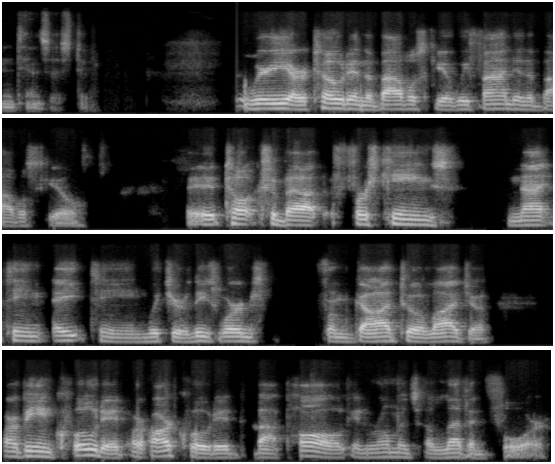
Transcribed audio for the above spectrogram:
intends us to. We are told in the Bible skill, we find in the Bible skill, it talks about First Kings 19, 18, which are these words from God to Elijah, are being quoted or are quoted by Paul in Romans 11, 4.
